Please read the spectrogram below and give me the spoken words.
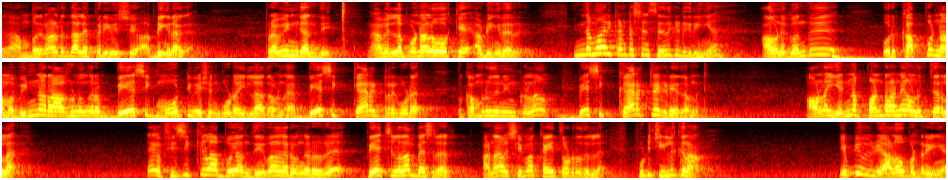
ஏதோ ஐம்பது நாள் இருந்தாலே பெரிய விஷயம் அப்படிங்கிறாங்க. பிரவீன் காந்தி நான் வெளில போனாலும் ஓகே அப்படிங்கிறாரு. இந்த மாதிரி கண்டஸ்டன்ஸ் எதுக்கு எடுக்கிறீங்க? அவனுக்கு வந்து ஒரு கப்பு நம்ம வின்னர் ஆகணுங்கிற பேசிக் மோட்டிவேஷன் கூட இல்லாதவனை பேசிக் கேரக்டர் கூட இப்போ கமருதீனுக்கெல்லாம் பேசிக் கேரக்டரே கிடையாது அவனுக்கு. அவன்லாம் என்ன பண்ணுறானே அவனுக்கு தெரில ஏங்க ஃபிசிக்கலாக போய் அந்த திவாகருங்கிறவர் பேச்சில் தான் பேசுகிறார் அனாவசியமாக கை தொடறதில்ல. பிடிச்சி இழுக்கிறான். எப்படி இப்படி அலோவ் பண்ணுறீங்க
